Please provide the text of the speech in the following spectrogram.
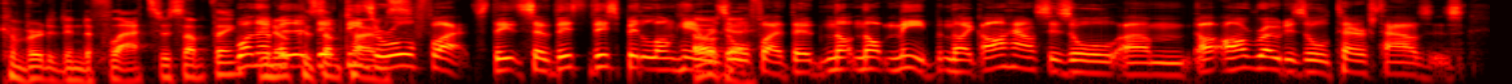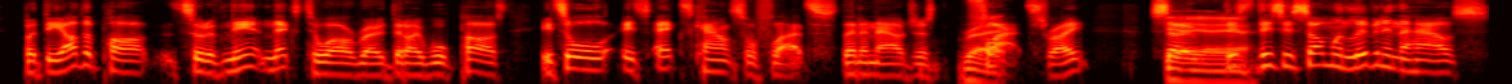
converted into flats or something. Well, no, you know, but th- these are all flats. They, so this this bit along here is Okay. all flat. They're not not me, but like our house is all um our, our road is all terraced houses. But the other part, sort of near next to our road that I walk past, it's all it's ex council flats that are now just Right. flats, right? So Yeah, yeah, this yeah. this is someone living in the house.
